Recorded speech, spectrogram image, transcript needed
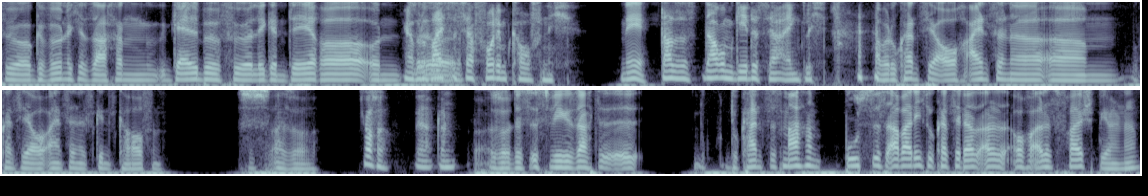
für gewöhnliche Sachen, gelbe für legendäre und Ja, aber du äh, weißt es ja vor dem Kauf nicht. Nee, Das ist, darum geht es ja eigentlich. aber du kannst ja auch einzelne, ähm, kannst ja auch einzelne Skins kaufen. Das ist also, Achso, ja, dann. also das ist wie gesagt, äh, du, kannst es machen, boost es aber nicht, du kannst dir das alles, auch alles freispielen, ne?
